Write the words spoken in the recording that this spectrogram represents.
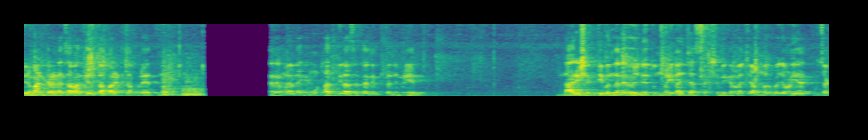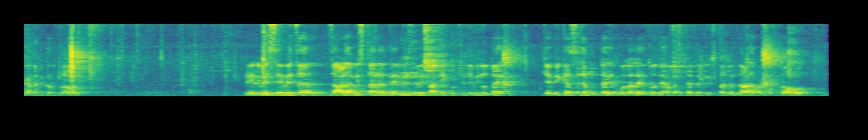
निर्माण करण्याचा भारतीय जनता पार्टीचा प्रयत्न. आहे मला एक मोठा दिलासा त्या निमित्ताने मिळेल. नारी शक्ती बंधन योजनेतून महिलांच्या सक्षमीकरणाची अंमलबजावणी या पुढच्या काळात आम्ही करतो आहोत. रेल्वे सेवेचं जाळं विस्तारत रेल्वे सेवेत अनेक गोष्टी नवीन होत आहेत. ज्या विकासाच्या मुद्दा बोलायला येतो त्या रस्त्याचं विस्तारण जाळं आपण बघतो आहोत.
